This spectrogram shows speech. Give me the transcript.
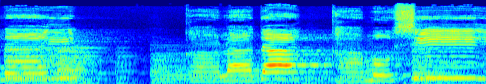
ない。体かもしれない。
